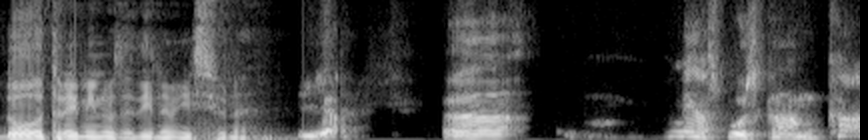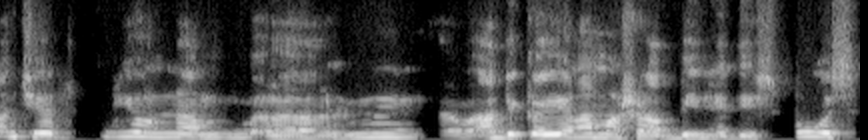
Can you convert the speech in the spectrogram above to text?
două, trei minute din emisiune. Yeah. Uh, mi-a spus că am cancer, eu n-am, uh, adică eram așa bine dispus,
